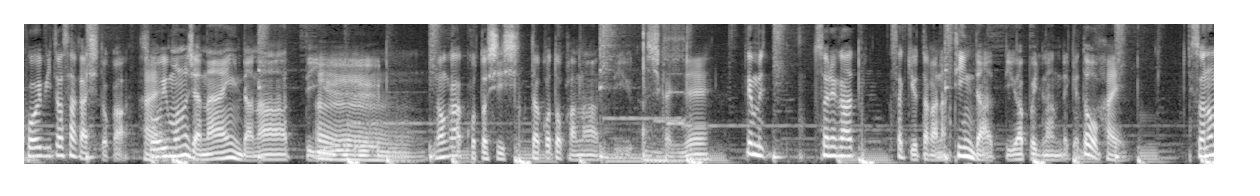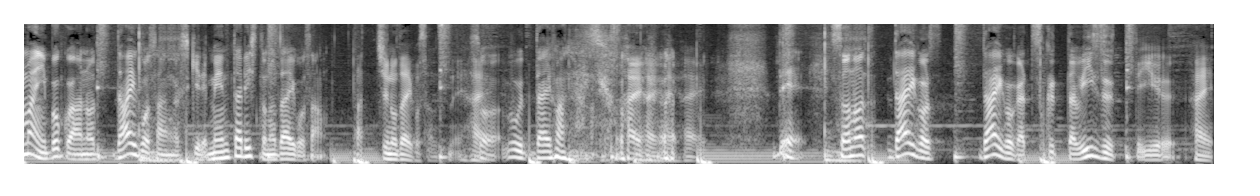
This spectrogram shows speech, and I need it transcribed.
恋人探しとか、はい。そういうものじゃないんだなっていうん。うのが今年知ったことかなっていう。確かにね。でもそれがさっき言ったかな Tinder っていうアプリなんだけど、はいその前に僕はあの DAIGO さんが好きでメンタリストの DAIGO さん、あっちの大悟さんですね。はい。そう僕大ファンなんですよ。はいはいはいはい。でその DAIGO DAIGO が作った Wiz っていうはい。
